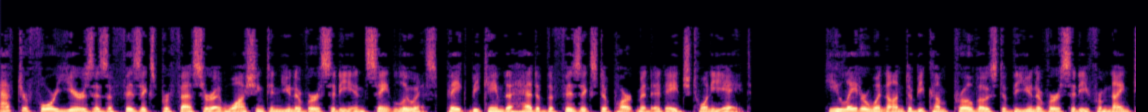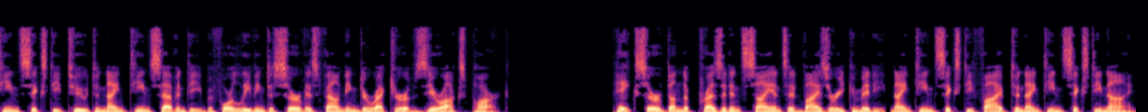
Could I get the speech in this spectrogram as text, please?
After four years as a physics professor at Washington University in St. Louis, Pake became the head of the physics department at age 28. He later went on to become provost of the university from 1962 to 1970 before leaving to serve as founding director of Xerox PARC. Pake served on the President's Science Advisory Committee 1965 to -1969.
